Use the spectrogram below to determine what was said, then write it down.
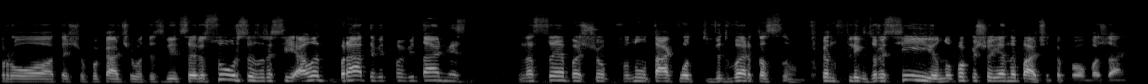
про те, щоб викачувати звідси ресурси з Росії, але брати відповідальність на себе, щоб ну так от відверто в конфлікт з Росією. Ну поки що я не бачу такого бажання.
